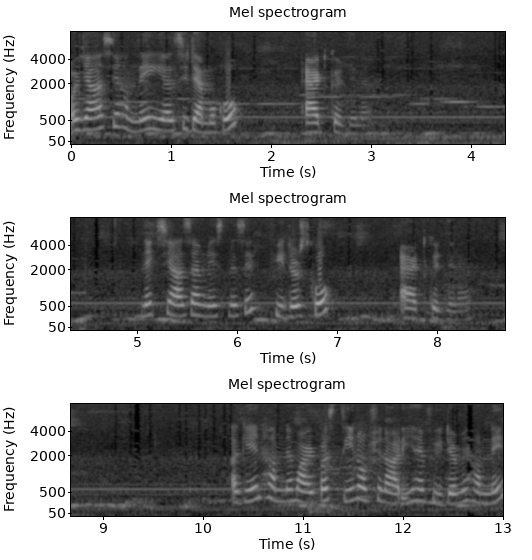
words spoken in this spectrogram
और यहाँ से हमने ईएलसी डेमो को ऐड कर देना है। नेक्स्ट यहाँ से हमने इसमें से फीडर्स को ऐड कर देना है। अगेन हमने हमारे पास तीन ऑप्शन आ रही है फीडर में। हमने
